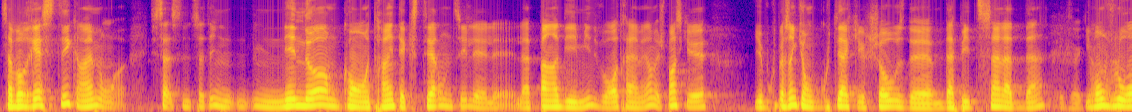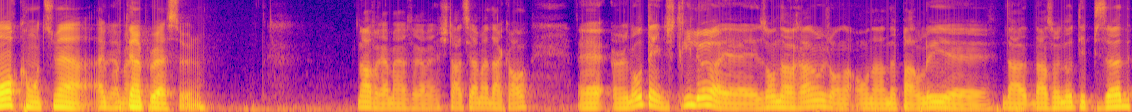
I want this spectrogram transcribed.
ça va rester quand même. C'était une, une énorme contrainte externe, le- le- la pandémie, de pouvoir travailler. Mais je pense que il y a beaucoup de personnes qui ont goûté à quelque chose d'appétissant là-dedans. Ils vont vouloir continuer à, goûter un peu à ça. là. Non, vraiment, vraiment. Je suis entièrement d'accord. Euh, une autre industrie, là, euh, Zone Orange, on, on en a parlé euh, dans, dans un autre épisode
